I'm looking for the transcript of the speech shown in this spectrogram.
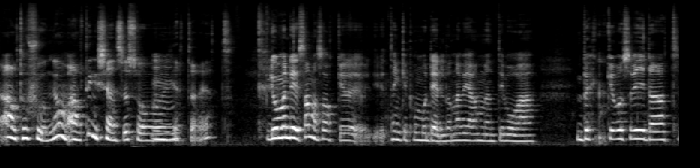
allt hon sjunger om, allting känns ju så Mm. jätterätt. Jo men det är samma saker, jag tänker på modellerna vi har använt i våra böcker och så vidare. Att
